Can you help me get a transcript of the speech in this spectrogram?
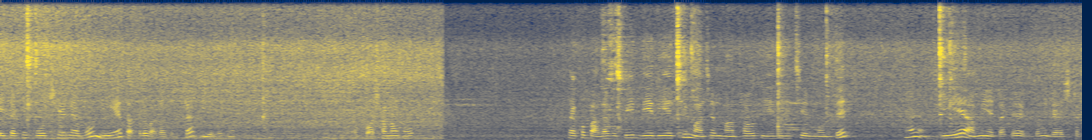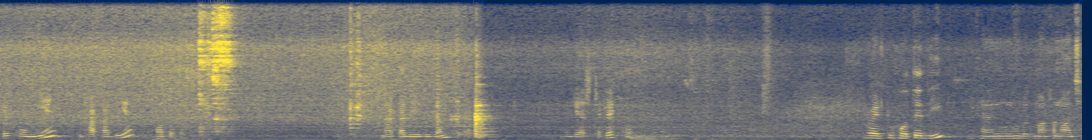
এইটাকে কষিয়ে নেব, নিয়ে তারপরে বাঁধাকপিটা দিয়ে দেবো। কষানো হোক। দেখো বাঁধাকপি দিয়ে দিয়েছি, মাছের মাথাও দিয়ে দিয়েছি এর মধ্যে। হ্যাঁ দিয়ে আমি এটাকে একদম গ্যাসটাকে কমিয়ে ঢাকা দিয়ে হতে দেবো ঢাকা দিয়ে দিলাম। গ্যাসটাকে কমিয়ে দিলাম। এবার একটু হতে দিই। এখানে নুন, হলুদ মাখানো আছে,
